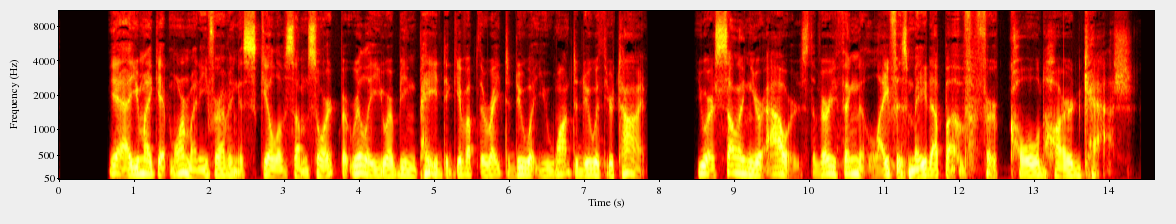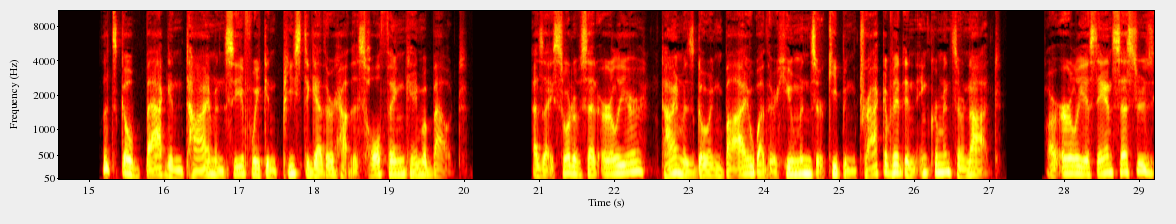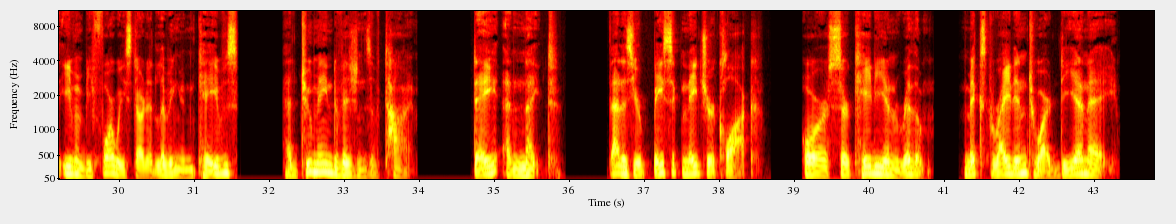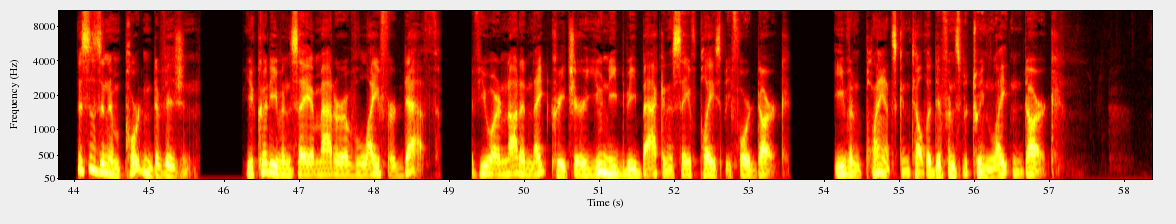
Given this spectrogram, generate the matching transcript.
Yeah, you might get more money for having a skill of some sort, but really you are being paid to give up the right to do what you want to do with your time. You are selling your hours, the very thing that life is made up of, for cold, hard cash. Let's go back in time and see if we can piece together how this whole thing came about. As I sort of said earlier, time is going by whether humans are keeping track of it in increments or not. Our earliest ancestors, even before we started living in caves, had two main divisions of time day and night. That is your basic nature clock, or circadian rhythm, mixed right into our DNA. This is an important division. You could even say a matter of life or death. If you are not a night creature, you need to be back in a safe place before dark. Even plants can tell the difference between light and dark,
